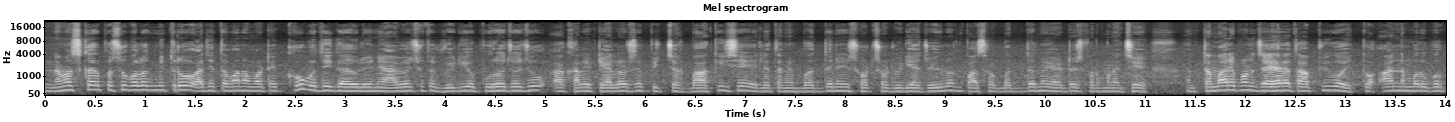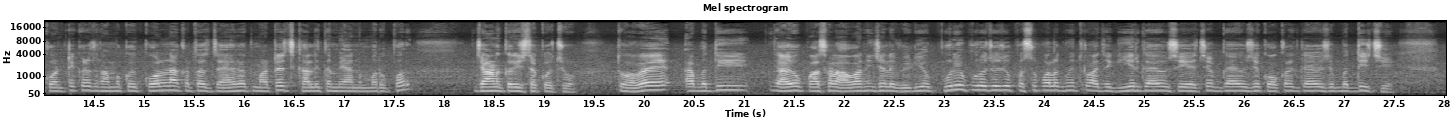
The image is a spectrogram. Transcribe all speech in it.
નમસ્કાર પશુપાલક મિત્રો. આજે તમારા માટે ખૂબ બધી ગાયો લઈને આવ્યો છું. તો વીડિયો પૂરો જોજો. આ ખાલી ટેલર છે, પિક્ચર બાકી છે. એટલે તમે બધાને શોર્ટ શોર્ટ વીડિયો જોઈ લો અને પાછળ બધાનો એડ્રેસ પ્રમાણે છે. અને તમારે પણ જાહેરાત આપવી હોય તો આ નંબર ઉપર કોન્ટેક્ટ કરજો આમાં કોઈ કોલ ના કરતા જાહેરાત માટે જ ખાલી તમે આ નંબર ઉપર જાણ કરી શકો છો. તો હવે આ બધી ગાયો પાછળ આવવાની છે એટલે વીડિયો પૂરેપૂરો જોજો. પશુપાલક મિત્રો, આજે ગીર ગાયો છે, એચએફ ગાયો છે, કોકરેજ ગાયો છે, બધી છે.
